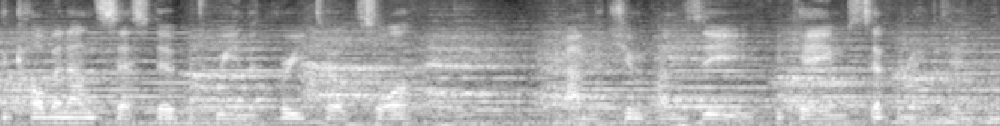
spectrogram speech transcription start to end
the common ancestor between the three-toed sloth and the chimpanzee became separated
